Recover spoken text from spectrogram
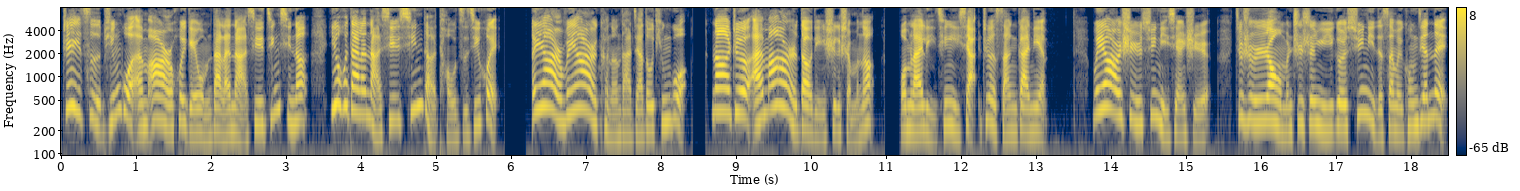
这一次，苹果 M2 会给我们带来哪些惊喜呢？又会带来哪些新的投资机会？AR、VR 可能大家都听过，那这 M2 到底是个什么呢？我们来理清一下这三个概念。VR 是虚拟现实，就是让我们置身于一个虚拟的三维空间内，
